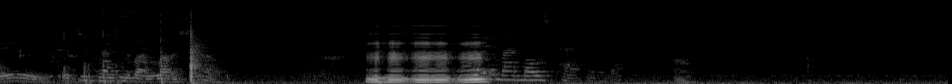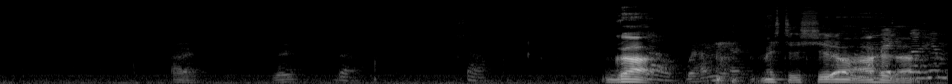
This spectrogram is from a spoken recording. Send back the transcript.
It is. Cause you're passionate about a lot of stuff. Mm-hmm, mm-hmm, What am I most passionate about? Oh. Alright. Ready? Go. Show. God, Show. Wait, how many? Mr. Shit You on all gonna his make- eyes. him.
